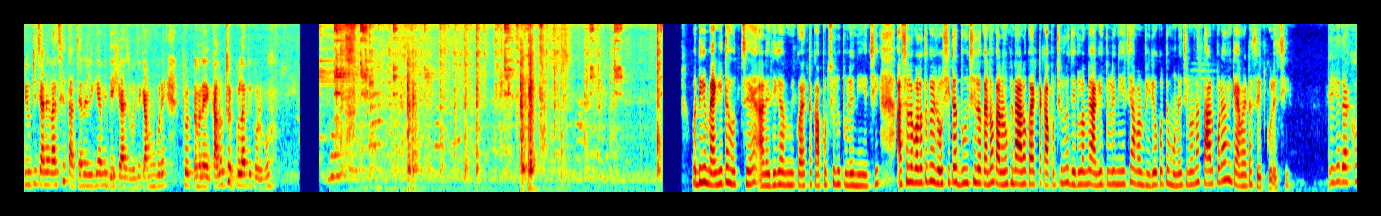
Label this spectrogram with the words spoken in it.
বিউটি চ্যানেল আছে, তার চ্যানেলে গিয়ে আমি দেখে আসব যে কেমন করে ঠোঁট মানে কালো ঠোঁট গোলাপি করব। ওদিকে ম্যাগিটা হচ্ছে, আর এদিকে আমি কয়েকটা কাপড় ছিল তুলে নিয়েছি। আসলে বলো তো ওই রশিটা দুলছিল কেন? কারণ ওখানে আরও কয়েকটা কাপড় ছিল, যেগুলো আমি আগেই তুলে নিয়েছি, আমার ভিডিও করতে মনে ছিল না। তারপরে আমি ক্যামেরাটা সেট করেছি। এদিকে দেখো,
